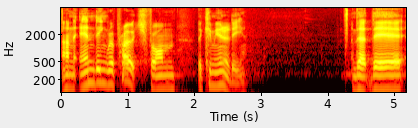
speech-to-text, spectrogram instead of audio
unending reproach from the community. That there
